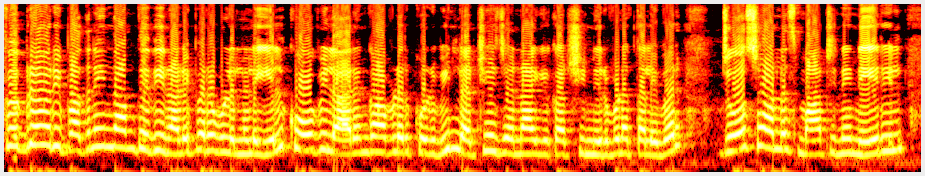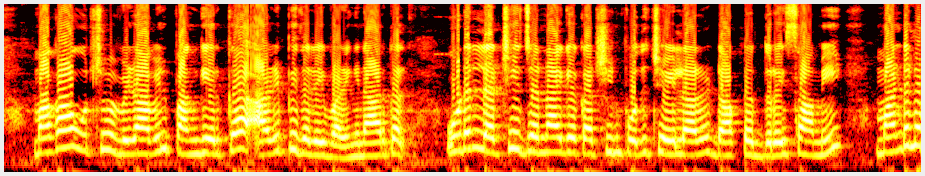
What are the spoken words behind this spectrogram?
பிப்ரவரி பதினைந்தாம் தேதி நடைபெறவுள்ள நிலையில் கோவில் அறங்காவலர் குழுவின் லட்சிய ஜனநாயக கட்சி நிறுவன தலைவர் ஜோ சார்லஸ் மார்டினை நேரில் மகா உற்சவ விழாவில் பங்கேற்க அழைப்பிதழை வழங்கினார்கள். உடன் லட்சிய ஜனநாயக கட்சியின் பொதுச் செயலாளர் டாக்டர் துரைசாமி மண்டல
